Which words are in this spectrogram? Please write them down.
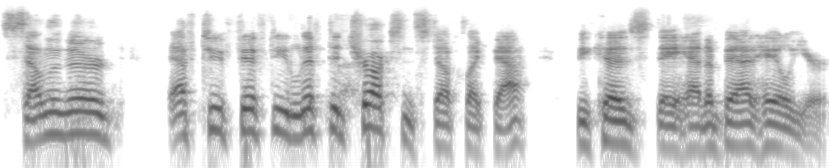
selling their F two fifty lifted trucks and stuff like that because they had a bad hail year.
